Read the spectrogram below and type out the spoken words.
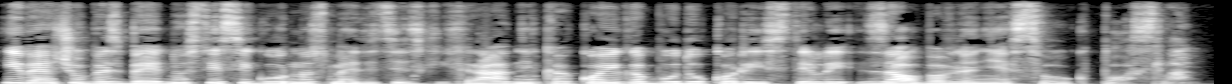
i veću bezbednost i sigurnost medicinskih radnika koji ga budu koristili za obavljanje svog posla.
